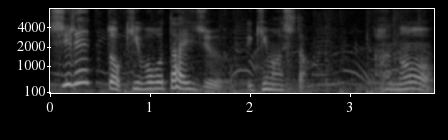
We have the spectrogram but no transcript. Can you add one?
しれっと希望体重行きました。あの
